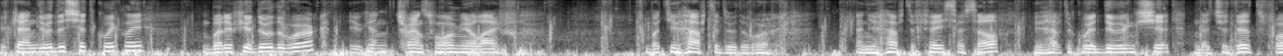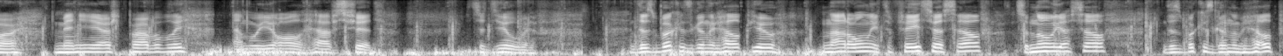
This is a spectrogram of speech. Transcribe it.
You can do this shit quickly, but if you do the work, you can transform your life. But you have to do the work. And you have to face yourself. You have to quit doing shit that you did for many years probably. And we all have shit to deal with. This book is gonna help you not only to face yourself, to know yourself, this book is gonna help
